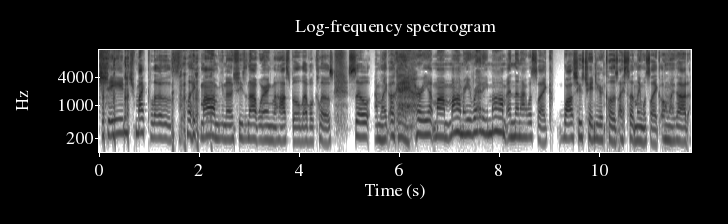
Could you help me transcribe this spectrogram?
Change my clothes. Like, mom, you know, she's not wearing the hospital level clothes. So I'm like, okay, hurry up, mom. Mom, are you ready, mom? And then I was like, while she was changing her clothes, I suddenly was like, oh my God,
